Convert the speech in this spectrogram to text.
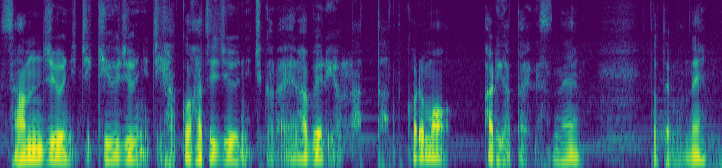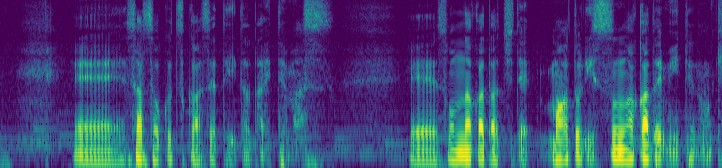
30日、90日、180日から選べるようになった。これもありがたいですね。とてもね、えー、早速使わせていただいてます。えー、そんな形で、まあ、あとリッスンアカデミーっていうのを昨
